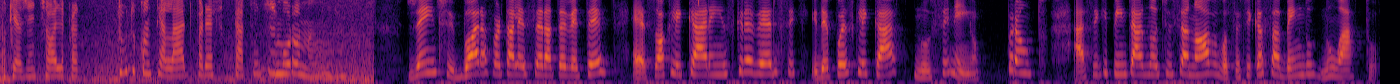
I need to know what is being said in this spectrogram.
porque a gente olha para tudo quanto é lado e parece que está tudo desmoronando. Gente, bora fortalecer a TVT? É só clicar em inscrever-se e depois clicar no sininho. Pronto! Assim que pintar notícia nova, você fica sabendo no ato.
